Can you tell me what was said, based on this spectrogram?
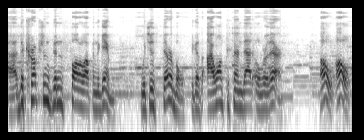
uh, the corruptions didn't follow up in the game, which is terrible, because I want to send that over there. Oh, oh,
